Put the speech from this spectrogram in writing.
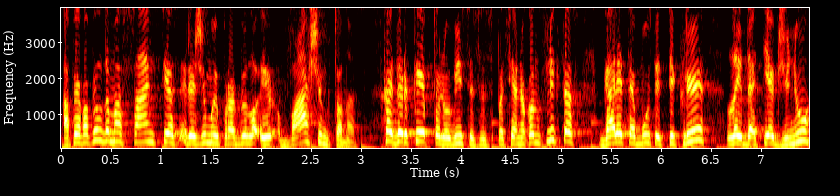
Apie papildomas sankcijas režimui prabilo ir Vašingtonas. Kad ir kaip toliau vystysis pasienio konfliktas, galite būti tikri, laida tiek žinių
